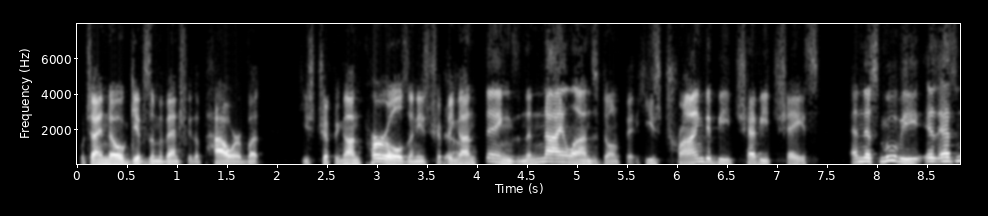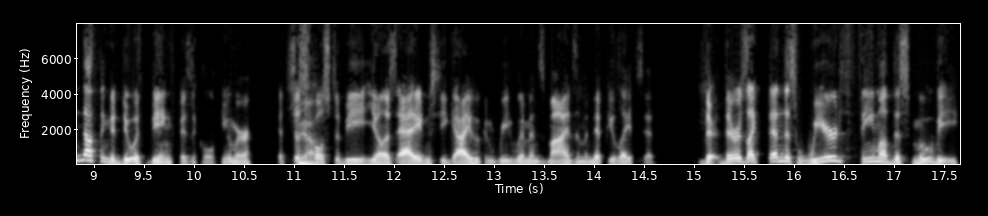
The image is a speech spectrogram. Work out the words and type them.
which I know gives him eventually the power, but he's tripping on pearls and he's tripping yeah. on things, and the nylons don't fit. He's trying to be Chevy Chase, and this movie it has nothing to do with being physical humor. It's just yeah. supposed to be, you know, this ad agency guy who can read women's minds and manipulates it. There, there's like then this weird theme of this movie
